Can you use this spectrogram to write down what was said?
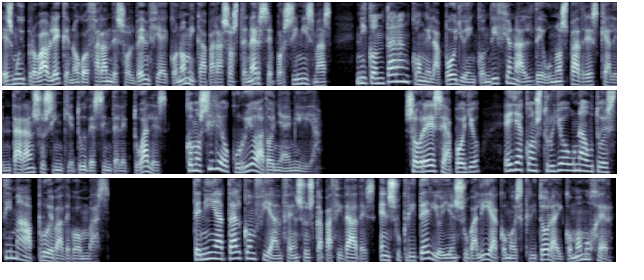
Es muy probable que no gozaran de solvencia económica para sostenerse por sí mismas, ni contaran con el apoyo incondicional de unos padres que alentaran sus inquietudes intelectuales, como sí le ocurrió a doña Emilia. Sobre ese apoyo, ella construyó una autoestima a prueba de bombas. Tenía tal confianza en sus capacidades, en su criterio y en su valía como escritora y como mujer,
